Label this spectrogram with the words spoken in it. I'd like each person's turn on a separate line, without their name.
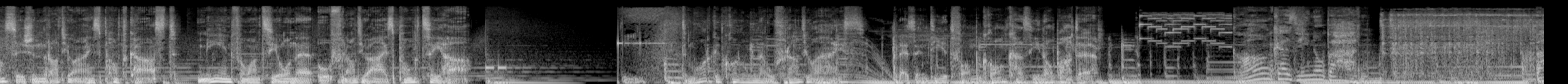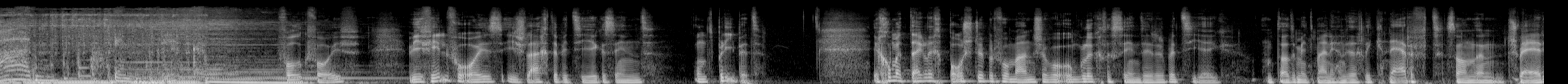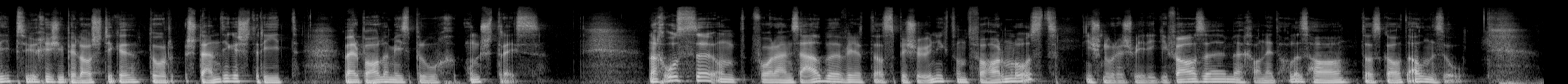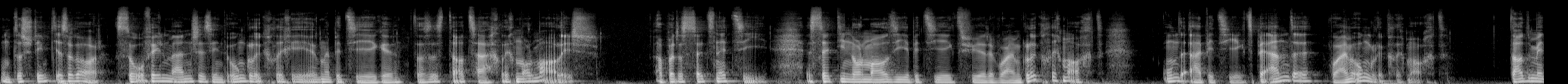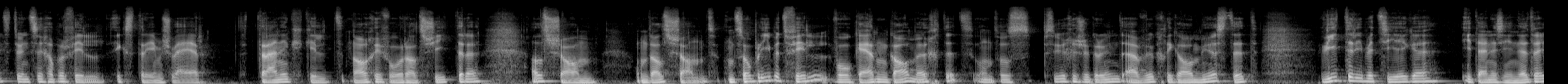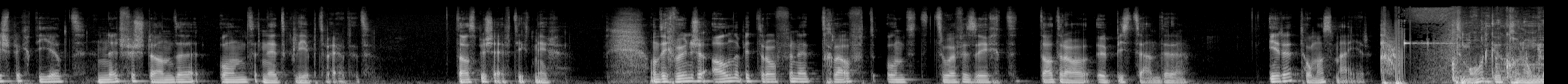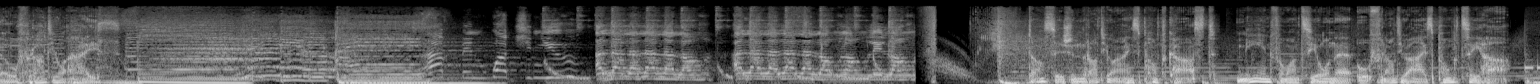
Das ist ein Radio 1 Podcast. Mehr Informationen auf radio1.ch. Die Morgenkolumne auf Radio 1 präsentiert vom Grand Casino Baden.
Grand Casino Baden. Baden im Glück.
Folge 5. Wie viele von uns in schlechten Beziehungen sind und bleiben. Ich komme täglich Post über von Menschen, die unglücklich sind in ihrer Beziehung. Und damit meine ich nicht ein bisschen genervt, sondern schwere psychische Belastungen durch ständigen Streit, verbalen Missbrauch und Stress. Nach außen und vor einem selber wird das beschönigt und verharmlost. Ist nur eine schwierige Phase, man kann nicht alles haben, das geht allen so. Und das stimmt ja sogar. So viele Menschen sind unglücklich in ihren Beziehungen, dass es tatsächlich normal ist. Aber das sollte es nicht sein. Es sollte normal sein, eine Beziehung zu führen, die einem glücklich macht. Und eine Beziehung zu beenden, die einem unglücklich macht. Damit tun sich aber viel extrem schwer. Die Trennung gilt nach wie vor als Scheitern, als Scham und als Schande. Und so bleiben viele, die gerne gehen möchten und aus psychischen Gründen auch wirklich gehen müssten, weitere Beziehungen, in denen sie nicht respektiert, nicht verstanden und nicht geliebt werden. Das beschäftigt mich. Und ich wünsche allen Betroffenen die Kraft und die Zuversicht, daran etwas zu ändern. Ihre Thomas Mayer.
Die Morgenkolumne auf Radio 1.
I've been watching you. A la la la la long. A la la la la long, long, li long.
Das ist ein Radio 1 Podcast. Mehr Informationen auf radio1.ch.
